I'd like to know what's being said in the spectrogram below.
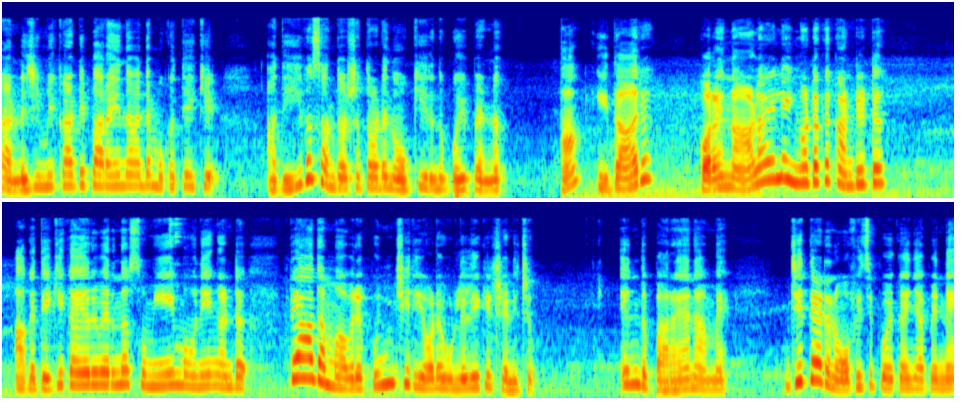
കണ്ണ് ചിമ്മിക്കാട്ടി പറയുന്നവന്റെ മുഖത്തേക്ക് അതീവ സന്തോഷത്തോടെ നോക്കിയിരുന്നു പോയി പെണ്ണ്. ആ ഇതാര്? കുറേ നാളായല്ലേ ഇങ്ങോട്ടൊക്കെ കണ്ടിട്ട്? അകത്തേക്ക് കയറി വരുന്ന സുമിയെയും മോനെയും കണ്ട് രാധമ്മ അവരെ പുഞ്ചിരിയോടെ ഉള്ളിലേക്ക് ക്ഷണിച്ചു. എന്തു പറയാനാ അമ്മേ? ജിത്തേട്ടൻ ഓഫീസിൽ പോയി കഴിഞ്ഞാൽ പിന്നെ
